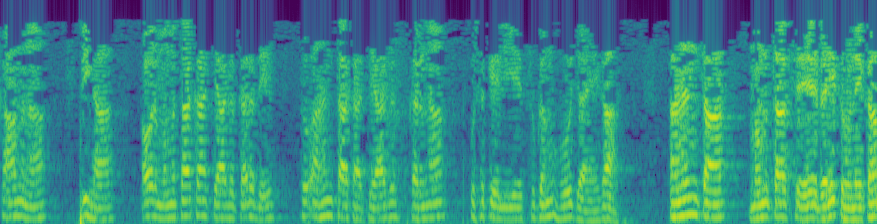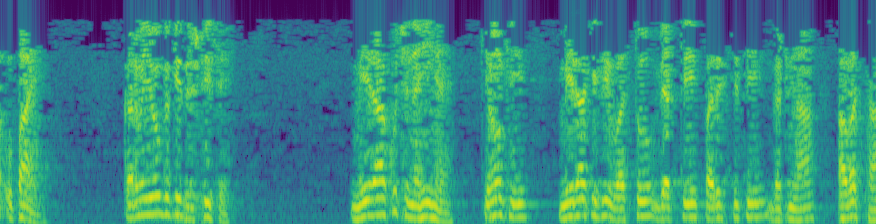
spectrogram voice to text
कामना स्त्रीहा और ममता का त्याग कर दे तो अहंता का त्याग करना उसके लिए सुगम हो जाएगा। अहंता ममता से रहित होने का उपाय। कर्मयोग की दृष्टि से मेरा कुछ नहीं है, क्योंकि मेरा किसी वस्तु, व्यक्ति, परिस्थिति, घटना, अवस्था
